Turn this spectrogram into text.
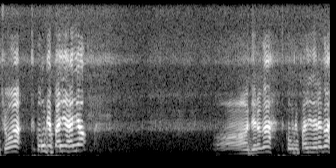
좋아. 특공대 빨리 달려. 어 내려가. 특공대 빨리 내려가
